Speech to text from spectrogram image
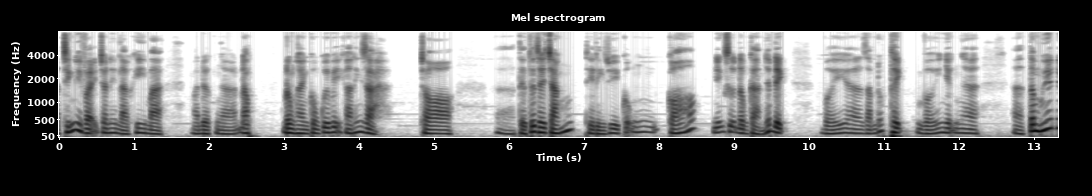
Uh, chính vì vậy cho nên là khi mà mà được uh, đọc đồng hành cùng quý vị khán thính giả cho uh, tiểu thuyết giấy trắng thì Đình Duy cũng có những sự đồng cảm nhất định với uh, giám đốc Thịnh, với những uh, uh, tâm huyết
